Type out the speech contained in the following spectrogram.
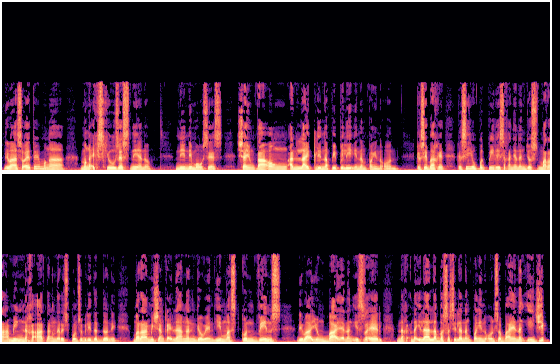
'Di ba? So ito yung mga mga excuses ni ano ni, ni Moses. Siya yung taong unlikely na pipiliin ng Panginoon. Kasi bakit? Kasi yung pagpili sa kanya ng Diyos, maraming nakaatang na responsibilidad doon eh. Marami siyang kailangan gawin. He must convince, di ba, yung bayan ng Israel na, na ilalabas sa sila ng Panginoon sa bayan ng Egypt.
